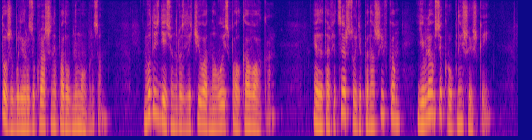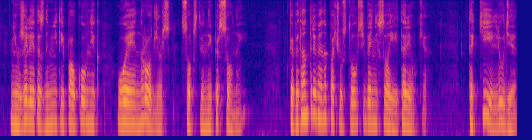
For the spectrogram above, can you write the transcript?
тоже были разукрашены подобным образом. Вот и здесь он различил одного из полка ВАКа. Этот офицер, судя по нашивкам, являлся крупной шишкой. Неужели это знаменитый полковник Уэйн Роджерс собственной персоной? Капитан Тревена почувствовал себя не в своей тарелке. Такие люди,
